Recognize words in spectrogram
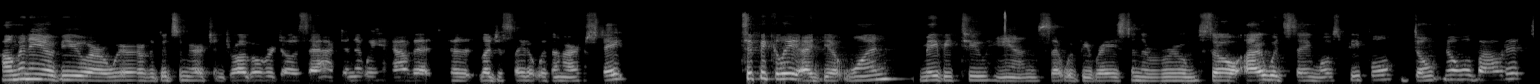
how many of you are aware of the Good Samaritan Drug Overdose Act and that we have it uh, legislated within our state? Typically, I'd get one, maybe two hands that would be raised in the room. So I would say most people don't know about it.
